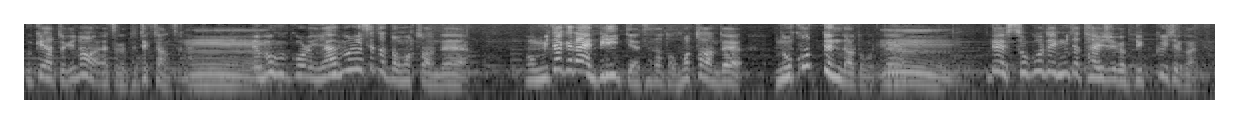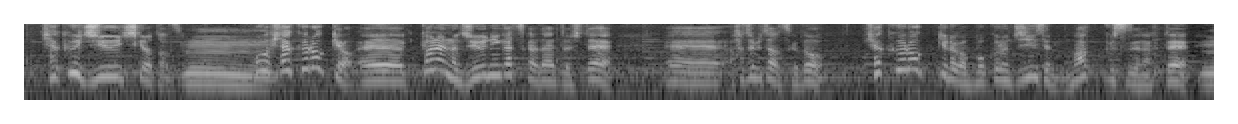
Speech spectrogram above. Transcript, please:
受けた時のやつが出てきたんですようね。んで、僕これ破り捨てたと思ってたんで、もう見たくないビリってやってたと思ってたんで、残ってんだと思って。うんで、そこで見た体重がびっくりしてるから、111キロだったんですよ。うん僕106キロ、えー、去年の12月からダイエットして、えー、始めたんですけど、106キロが僕の人生のマックスでなくて、う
